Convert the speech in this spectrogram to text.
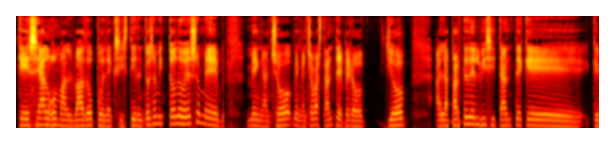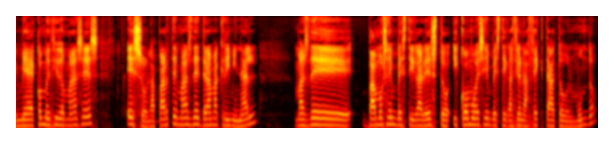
que ese algo malvado pueda existir. Entonces a mí todo eso me, me, enganchó, me enganchó bastante, pero yo a la parte del visitante que, que me ha convencido más es eso, la parte más de drama criminal, más de vamos a investigar esto y cómo esa investigación afecta a todo el mundo.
